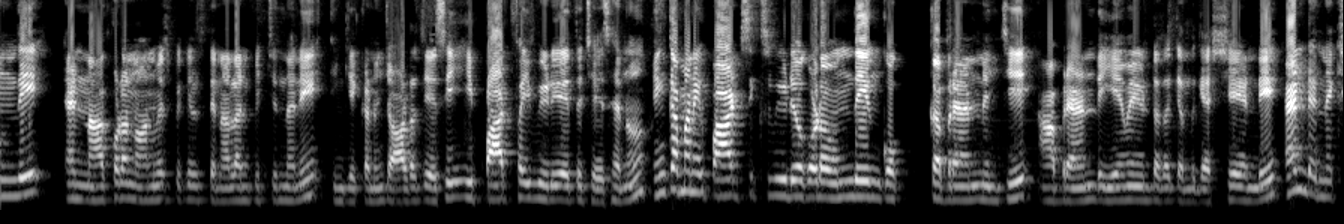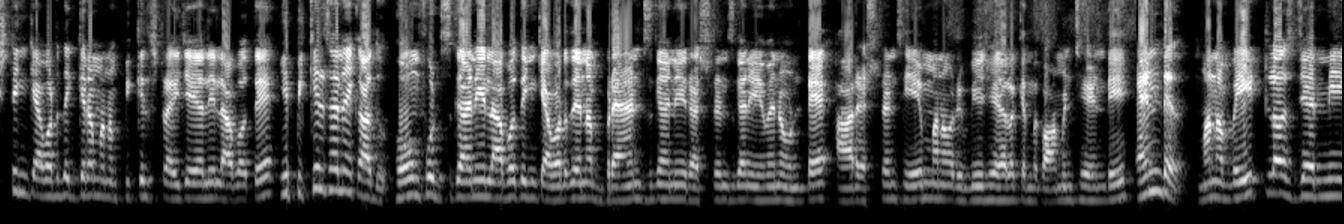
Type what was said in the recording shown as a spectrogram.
ఉంది. అండ్ నాకు కూడా నాన్ వెజ్ పికిల్స్ తినాలనిపించిందని ఇంక ఇక్కడ నుంచి ఆర్డర్ చేసి ఈ పార్ట్ ఫైవ్ వీడియో అయితే చేశాను. ఇంకా మనకి పార్ట్ సిక్స్ వీడియో కూడా ఉంది. ఇంకొక బ్రాండ్ నుంచి ఆ బ్రాండ్ ఏమై ఉంటుందో కింద గెస్ట్ చేయండి. అండ్ నెక్స్ట్ ఇంకెవరి దగ్గర మనం పికిల్స్ ట్రై చేయాలి? లేకపోతే ఈ పికిల్స్ అనే కాదు హోమ్ ఫుడ్స్ కానీ లేకపోతే ఇంకెవరిదైనా బ్రాండ్స్ కానీ రెస్టారెంట్స్ కానీ ఏమైనా ఉంటే ఆ రెస్టారెంట్స్ ఏం మనం రివ్యూ చేయాలో కింద కామెంట్ చేయండి. అండ్ మన వెయిట్ లాస్ జర్నీ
